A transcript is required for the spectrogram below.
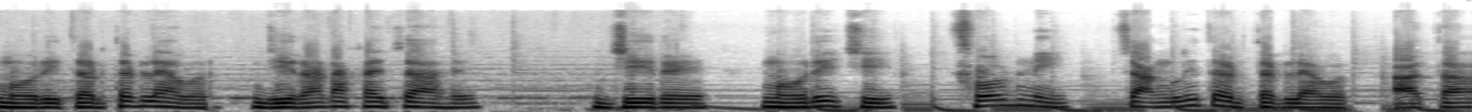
मोहरी तडतडल्यावर जिरा टाकायचा आहे. जिरे मोहरीची फोडणी चांगली तडतडल्यावर आता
